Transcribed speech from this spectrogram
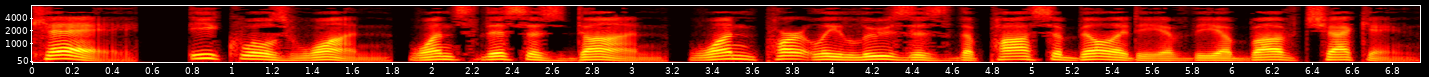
K equals 1. Once this is done, one partly loses the possibility of the above checking.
